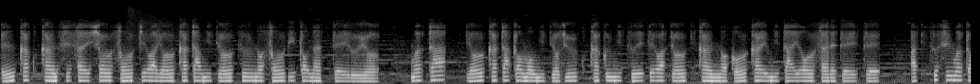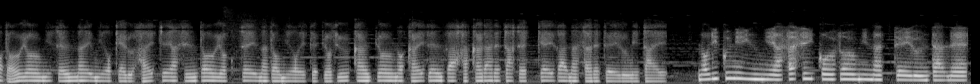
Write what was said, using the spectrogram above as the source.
遠隔監視最小装置は両型に共通の装備となっているよ。また、両型ともに居住区画については長期間の公開に対応されていて、秋津島と同様に船内における配置や振動抑制などにおいて居住環境の改善が図られた設計がなされているみたい。乗組員に優しい構造になっているんだね。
